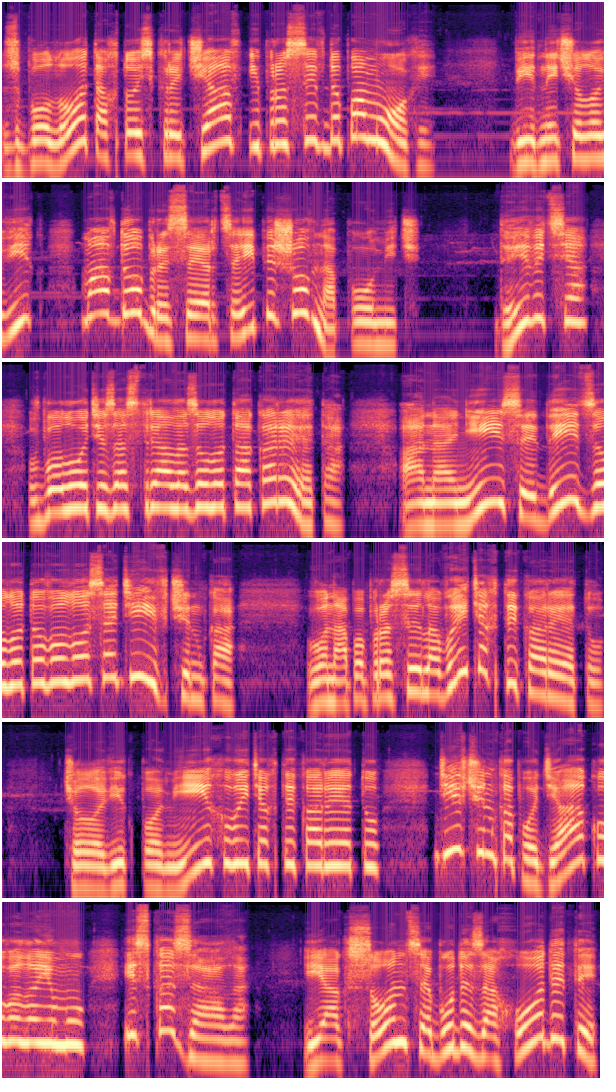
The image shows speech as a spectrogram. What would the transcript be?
З болота хтось кричав і просив допомоги. Бідний чоловік мав добре серце і пішов на поміч. Дивиться, в болоті застряла золота карета, а на ній сидить золотоволоса дівчинка. Вона попросила витягти карету. Чоловік поміг витягти карету. Дівчинка подякувала йому і сказала Як сонце буде заходити,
